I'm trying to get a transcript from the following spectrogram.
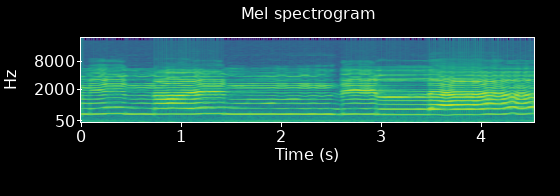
من عند الله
